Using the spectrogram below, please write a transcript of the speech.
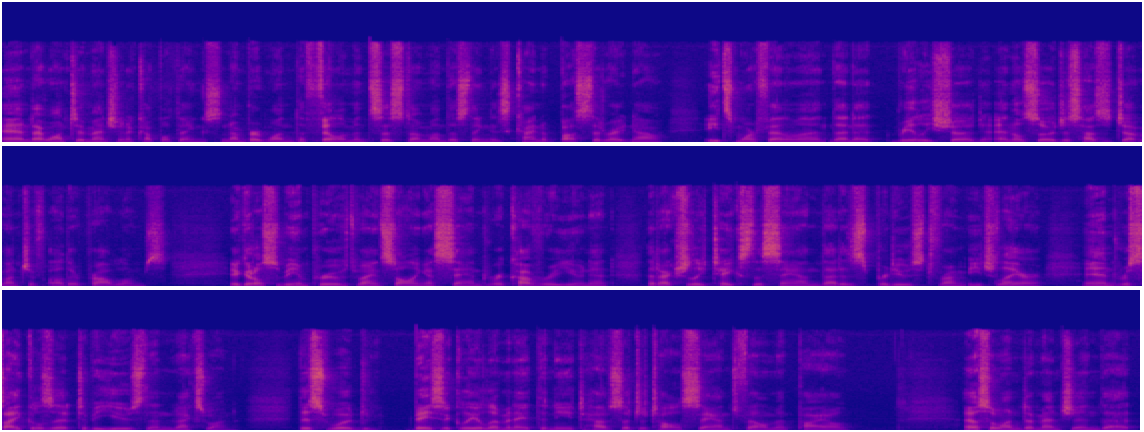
And I want to mention a couple things. Number one, the filament system on this thing is kind of busted right now. Eats more filament than it really should, and also it just has a bunch of other problems. It could also be improved by installing a sand recovery unit that actually takes the sand that is produced from each layer and recycles it to be used in the next one. This would basically eliminate the need to have such a tall sand filament pile. I also wanted to mention that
